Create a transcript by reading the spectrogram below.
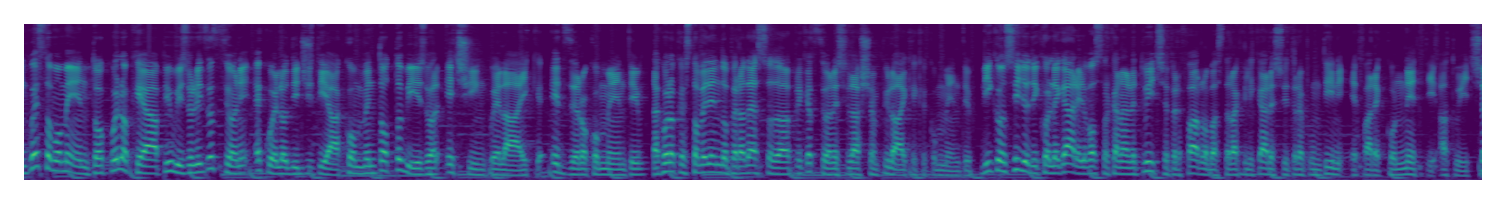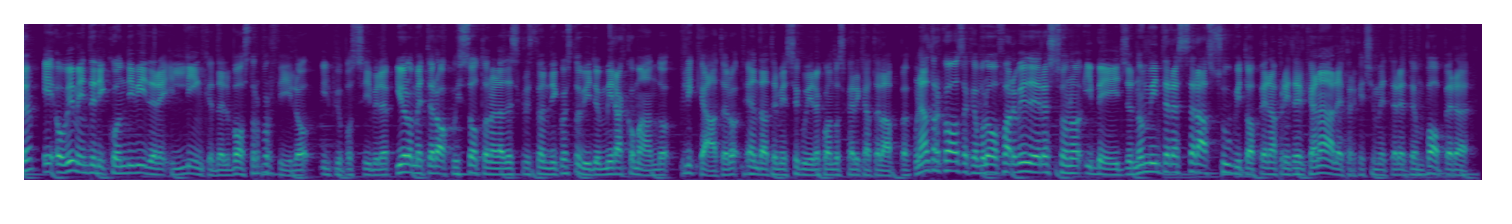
In questo momento quello che ha più visualizzazioni è quello di GTA con 28 visual e 5 like e 0 commenti. Da quello che sto vedendo per adesso dall'applicazione si lasciano più like che commenti. Vi consiglio di collegare il vostro canale Twitch, per farlo basterà cliccare sui tre puntini e fare connetti a Twitch e ovviamente di condividere il link del vostro profilo il più possibile. Io lo metterò qui sotto nella descrizione di questo video, mi raccomando cliccatelo e andatemi a seguire quando scaricate l'app. Un'altra cosa che volevo farvi vedere sono i badge, non vi interesserà subito appena aprite il canale perché ci metterete un po' per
